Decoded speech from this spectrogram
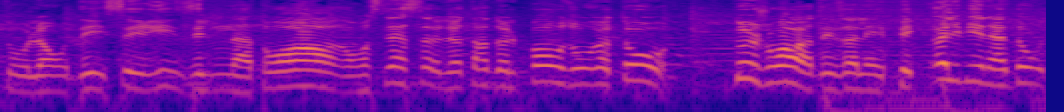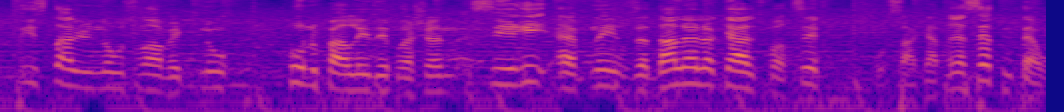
tout au long des séries éliminatoires. On se laisse le temps de le pause. Au retour, deux joueurs des Olympiques, Olivier Nadeau, Tristan Luneau seront avec nous pour nous parler des prochaines séries à venir. Vous êtes dans le local sportif au 147 Outaouais.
